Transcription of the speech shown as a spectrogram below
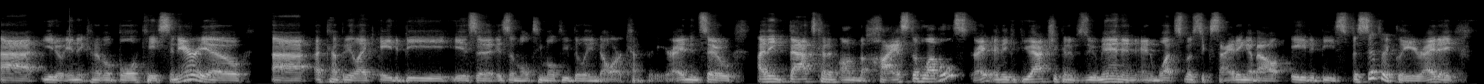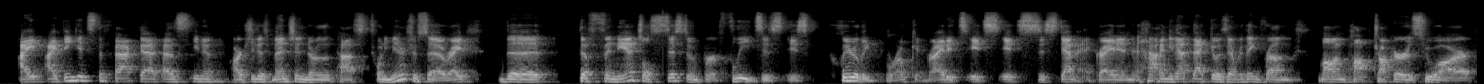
uh, you know, in a kind of a bull case scenario, uh, a company like A to B is a is a multi multi billion dollar company, right? And so I think that's kind of on the highest of levels, right? I think if you actually kind of zoom in and, and what's most exciting about A to B specifically, right? I, I, I think it's the fact that as you know Archie just mentioned over the past 20 minutes or so, right? The the financial system for fleets is is clearly broken, right? It's it's it's systemic, right? And I mean that that goes everything from mom and pop truckers who are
